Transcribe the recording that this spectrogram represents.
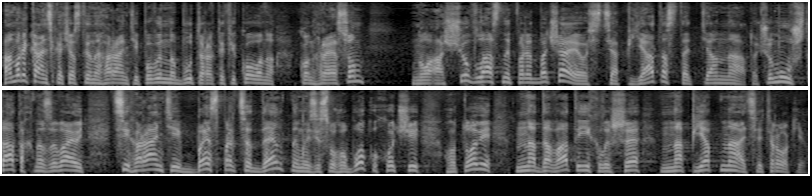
Американська частина гарантій повинна бути ратифікована Конгресом. Ну а що власне передбачає ось ця п'ята стаття НАТО? Чому у Штатах називають ці гарантії безпрецедентними зі свого боку, хоч і готові надавати їх лише на 15 років?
